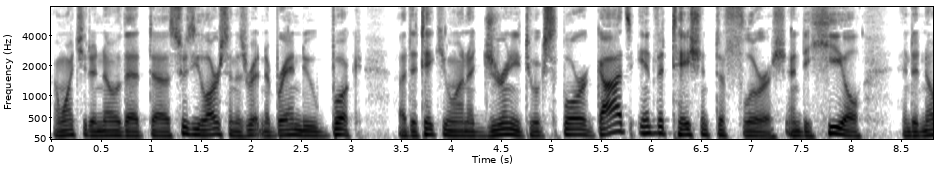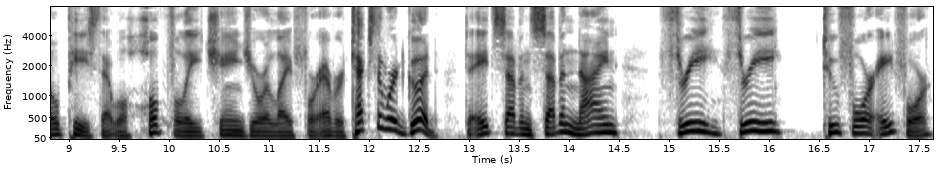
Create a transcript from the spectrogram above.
I want you to know that uh, Susie Larson has written a brand new book uh, to take you on a journey to explore God's invitation to flourish and to heal and to know peace that will hopefully change your life forever. Text the word good to 877 933 2484,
